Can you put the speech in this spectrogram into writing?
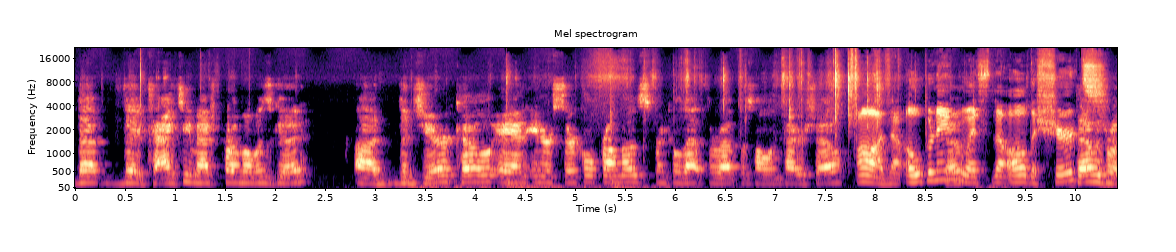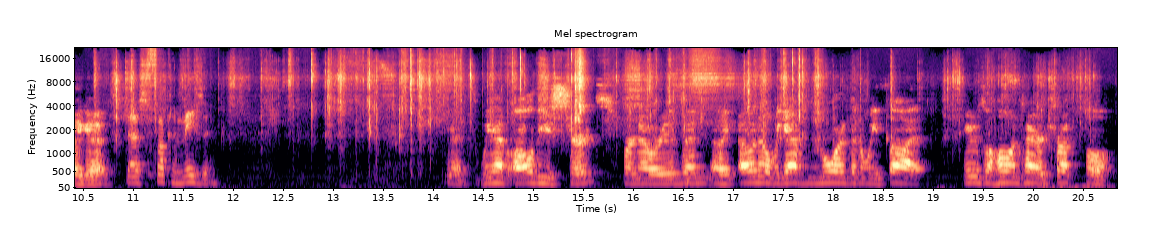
that the tag team match promo was good. Uh, the Jericho and Inner Circle promos sprinkled out throughout this whole entire show. Oh, the opening That- with the all the shirts. That was really good. That's fucking amazing. Yeah, we have all these shirts for no reason. Like, oh no, we have more than we thought. Here's a whole entire truck full,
